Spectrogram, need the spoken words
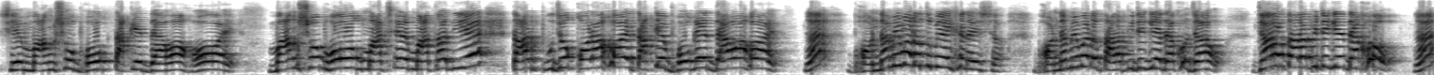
সে মাংস ভোগ তাকে দেওয়া হয়। মাংস ভোগ মাছের মাথা দিয়ে তার পুজো করা হয়, তাকে ভোগে দেওয়া হয়। হ্যাঁ? ভণ্ডামি মারো তুমি এখানে এসা। ভণ্ডামি মারো, তারাপীঠে গিয়ে দেখো, যাও। যাও তারাপীঠে গিয়ে দেখো হ্যাঁ?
